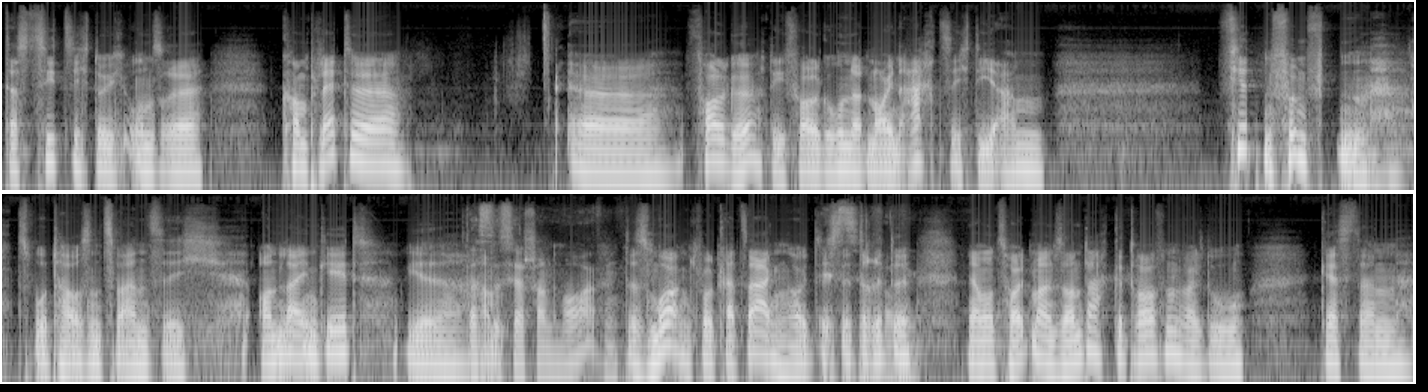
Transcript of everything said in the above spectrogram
das zieht sich durch unsere komplette äh, Folge, die Folge 189, die am 4.5.2020 online geht. Wir das haben, ist ja schon morgen. Das ist morgen, ich wollte gerade sagen, heute ist, ist der dritte. Folge. Wir haben uns heute mal Sonntag getroffen, weil du gestern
